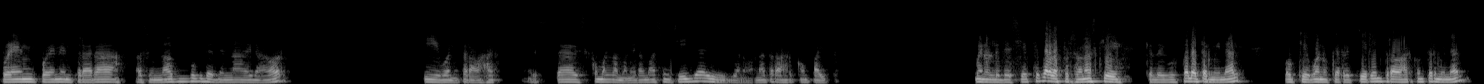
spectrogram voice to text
pueden, pueden entrar a, a su notebook desde el navegador y bueno, trabajar. Esta es como la manera más sencilla y bueno, van a trabajar con Python. Bueno, les decía que para las personas que, que les gusta la terminal o que bueno, que requieren trabajar con terminal,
